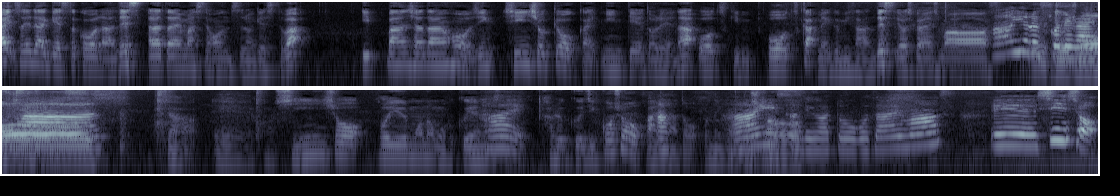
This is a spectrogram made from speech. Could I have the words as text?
はい、それではゲストコーナーです。改めまして本日のゲストは、一般社団法人新書協会認定トレーナー大月大塚めぐみさんです。よろしくお願いします。はいよろしくお願いしますじゃあ、えーこの新書というものも含めまして、はい軽く自己紹介などお願いいたはいします。ありがとうございますえー、新書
